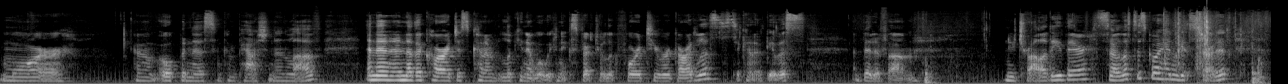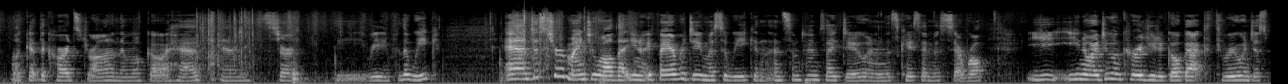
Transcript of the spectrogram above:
more um, openness and compassion and love. And then another card just kind of looking at what we can expect or look forward to regardless, to kind of give us a bit of um, neutrality there. So let's just go ahead and get started. I'll get the cards drawn and then we'll go ahead and start the reading for the week. And just to remind you all that, you know, if I ever do miss a week, and, and sometimes I do, and in this case I missed several, you, you know, I do encourage you to go back through and just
